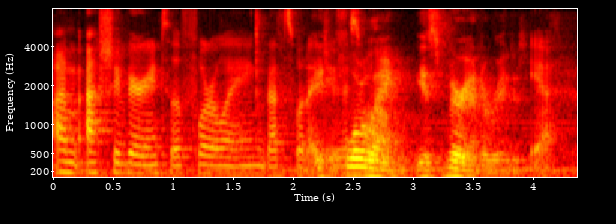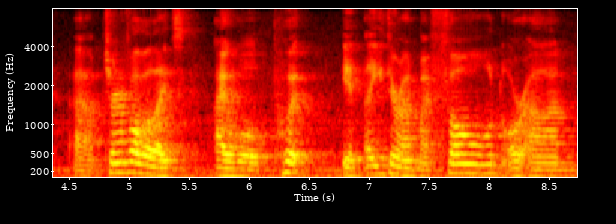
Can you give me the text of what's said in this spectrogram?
I'm actually very into the floor laying. That's what I do. floor well. laying is very underrated Yeah. Um, turn off all the lights. I will put it either on my phone or on.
